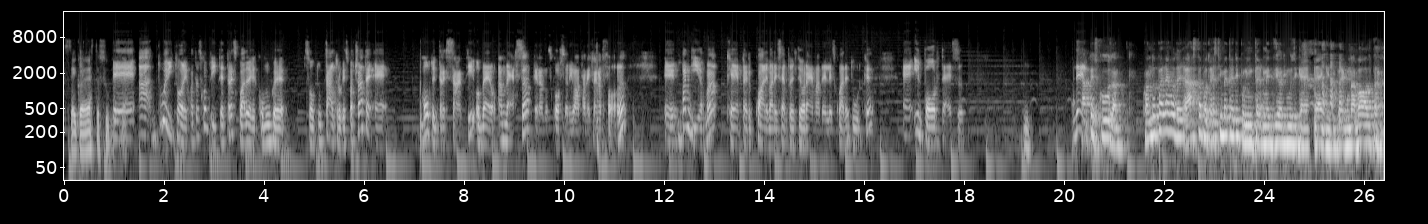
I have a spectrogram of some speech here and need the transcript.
sei corretto subito. E ha due vittorie quattro sconfitte, tre squadre che comunque sono tutt'altro che spacciate e molto interessanti, ovvero Anversa, che l'anno scorso è arrivata alle Final Four, e Bandirma, che per il quale vale sempre il teorema delle squadre turche, e il Portes. Mm. Nel- scusa, quando parliamo del Rasta potresti mettere tipo un'intermezzino di musica reggae, ti prego, una volta,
